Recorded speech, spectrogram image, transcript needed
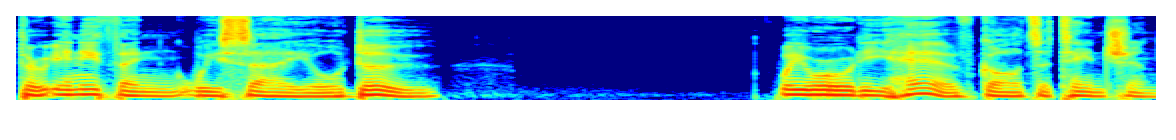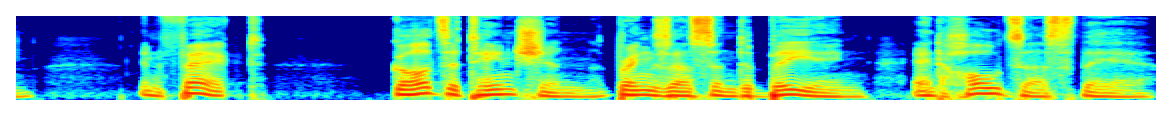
through anything we say or do. We already have God's attention. In fact, God's attention brings us into being and holds us there.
